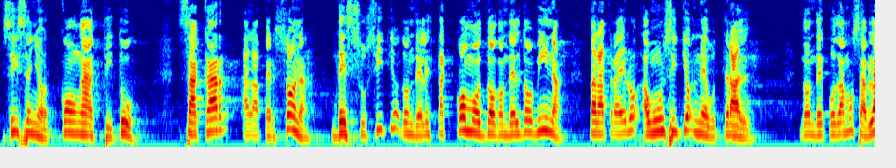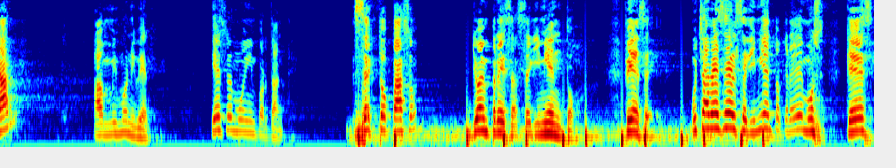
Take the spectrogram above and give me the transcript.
Sí, señor, con actitud. Sacar a la persona de su sitio donde él está cómodo, donde él domina, para traerlo a un sitio neutral, donde podamos hablar a un mismo nivel. Y eso es muy importante. Sexto paso, yo empresa, seguimiento. Fíjense, muchas veces el seguimiento creemos que es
